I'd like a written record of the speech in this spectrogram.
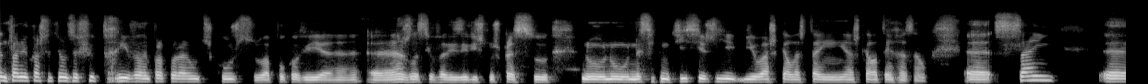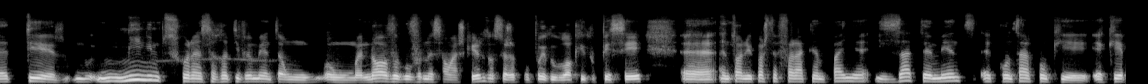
António Costa tem um desafio terrível em procurar um discurso. Há pouco havia a Ângela Silva dizer isto no Expresso, no, no, na SIC Notícias, e, e, eu acho que, elas têm, acho que ela tem razão. Uh, sem ter mínimo de segurança relativamente a, um, a, uma nova governação à esquerda, ou seja, com o apoio do Bloco e do PC, uh, eh, António Costa fará campanha exatamente a contar com o quê? É que é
